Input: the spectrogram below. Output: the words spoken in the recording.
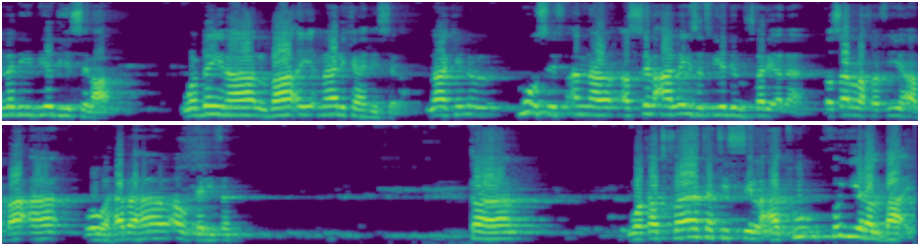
aladii biyadihi silca wa bayna albaa'i maalika hadihi silca laakin musif ana asilca laysat fii yadi mushtari alaan tasarafa fiiha baacaha wa aw talifat qaal waqad faatat isilcatu khuyira albaa'i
